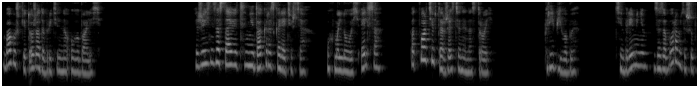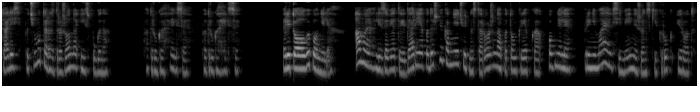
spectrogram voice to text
Бабушки тоже одобрительно улыбались. «Жизнь заставит, не так раскорячишься», — ухмыльнулась Эльса, подпортив торжественный настрой. Прибило бы. Тем временем за забором зашептались, почему-то раздраженно и испуганно. Подруга Эльсы, подруга Эльсы. Ритуал выполнили. Ама, Лизавета и Дарья подошли ко мне чуть настороженно, а потом крепко обняли, принимая в семейный женский круг и род.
